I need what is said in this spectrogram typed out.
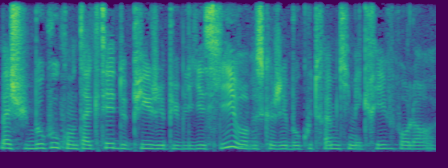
Bah, je suis beaucoup contactée depuis que j'ai publié ce livre parce que j'ai beaucoup de femmes qui m'écrivent pour leur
